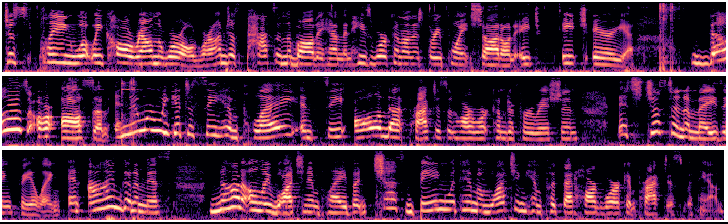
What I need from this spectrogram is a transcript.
just playing what we call around the world, where I'm just passing the ball to him and he's working on his three point shot on each, each area those are awesome. And then when we get to see him play and see all of that practice and hard work come to fruition, it's just an amazing feeling. And I'm going to miss not only watching him play, but just being with him and watching him put that hard work and practice with him.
